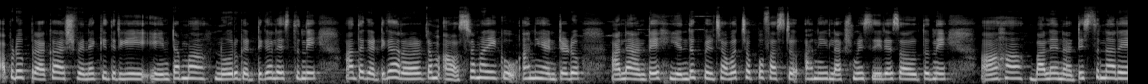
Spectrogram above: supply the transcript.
అప్పుడు ప్రకాష్ వెనక్కి తిరిగి ఏంటమ్మా నోరు గట్టిగా లేస్తుంది. అంత గట్టిగా అరవటం అవసరమా నీకు? అని అంటాడు. అలా అంటే ఎందుకు పిలిచావో చెప్పు ఫస్ట్ అని లక్ష్మి లక్ష్మి సీరియస్ అవుతుంది. ఆహా భలే నటిస్తున్నారే.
